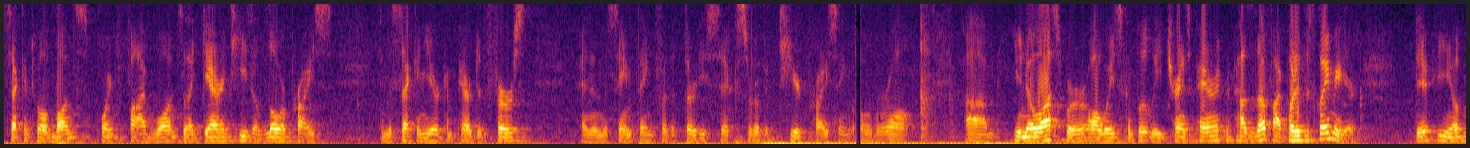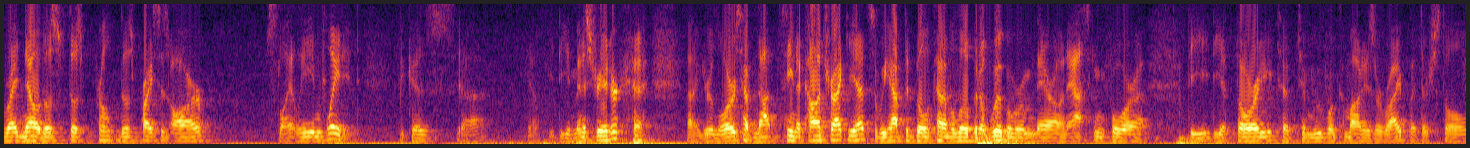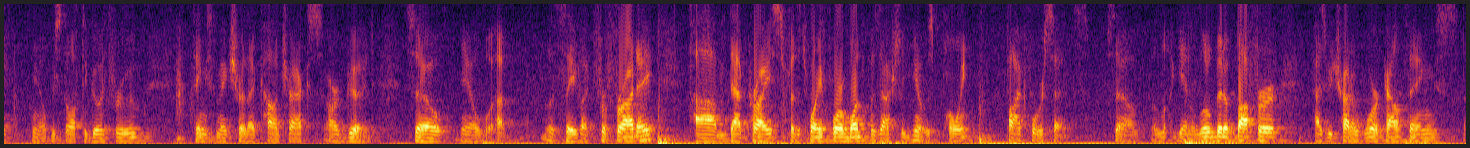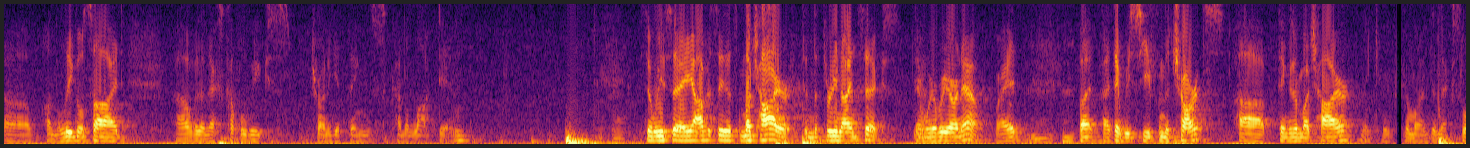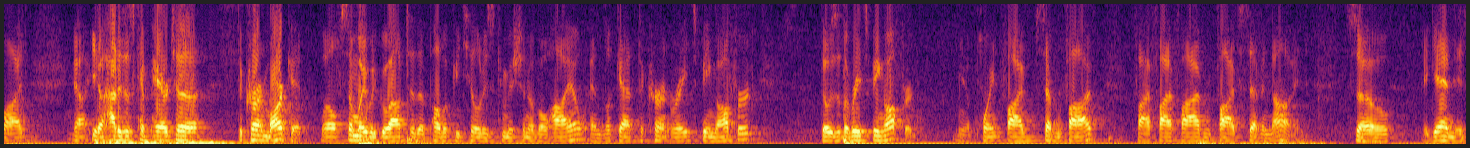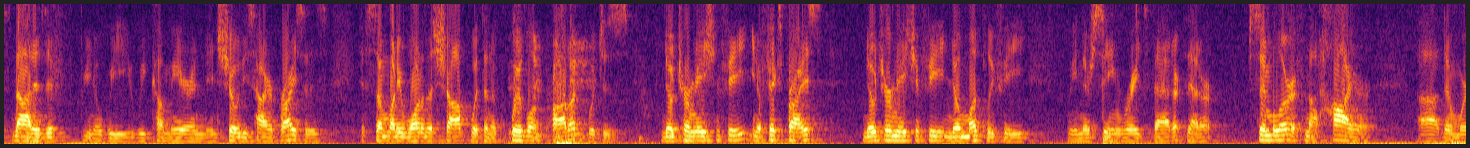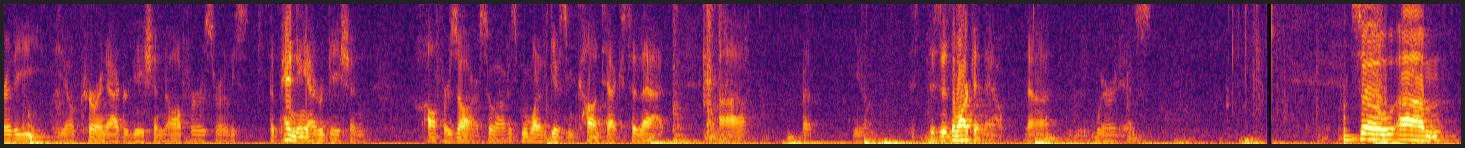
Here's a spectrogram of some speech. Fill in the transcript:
second 12 months .51, so that guarantees a lower price in the second year compared to the first. And then the same thing for the 36, sort of a tiered pricing overall. Um, You know us, we're always completely transparent and positive. I put a disclaimer here. There, you know, right now, those, those, those prices are slightly inflated because, uh, you know, the administrator, uh, your lawyers have not seen a contract yet, so we have to build kind of a little bit of wiggle room there on asking for uh, the, the authority to, to move when commodities are right, but there's still, you know, we still have to go through things to make sure that contracts are good. So, you know, uh, let's say like for Friday, um, that price for the 24 month was actually, you know, it was 0.54 cents. So again, a little bit of buffer as we try to work out things uh, on the legal side uh, over the next couple of weeks, trying to get things kind of locked in. So we say, obviously, that's much higher than the 396, than where we are now, right? But I think we see from the charts, uh, things are much higher. Thank you, if you don't mind the next slide. Yeah, You know, how does this compare to the current market? Well, if somebody would go out to the Public Utilities Commission of Ohio and look at the current rates being offered, those are the rates being offered, you know, .575, 555, and 579. So again, it's not as if, you know, we, we come here and, and show these higher prices. If somebody wanted to shop with an equivalent product, which is no termination fee, you know, fixed price, no termination fee, no monthly fee, I mean, they're seeing rates that are, that are similar, if not higher, uh, than where the, you know, current aggregation offers, or at least the pending aggregation offers are. So obviously, we wanted to give some context to that. uh, But, you know, this, this is the market now, uh, where it is. So, um,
